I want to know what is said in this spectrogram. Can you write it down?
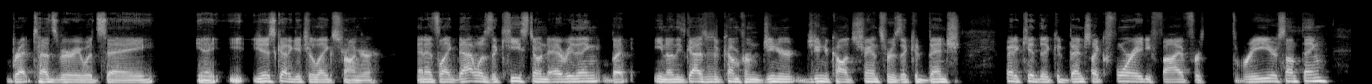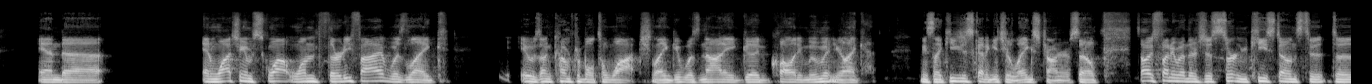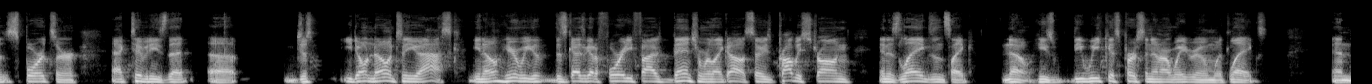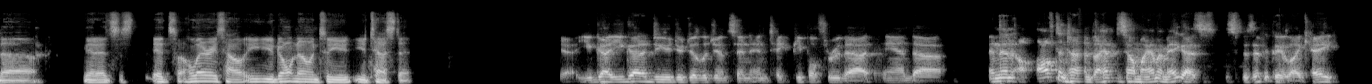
Brett Tedsbury, would say, you know, you, just got to get your legs stronger, and it's like that was the keystone to everything. But you know, these guys would come from junior junior college transfers that could bench. We had a kid that could bench like 485 for three or something and uh, and watching him squat 135 was like it was uncomfortable to watch. Like it was not a good quality movement. And you're like, he's like, you just got to get your legs stronger. So it's always funny when there's just certain keystones to to sports or activities that uh, just you don't know until you ask. You know, here we this guy's got a 485 bench, and we're like, oh, so he's probably strong in his legs, and it's like, no, he's the weakest person in our weight room with legs. And uh, yeah, it's just it's hilarious how you don't know until you, you test it. Yeah, you got you got to do your due diligence and, and take people through that, and uh, and then oftentimes I have to tell my MMA guys specifically, like, hey,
